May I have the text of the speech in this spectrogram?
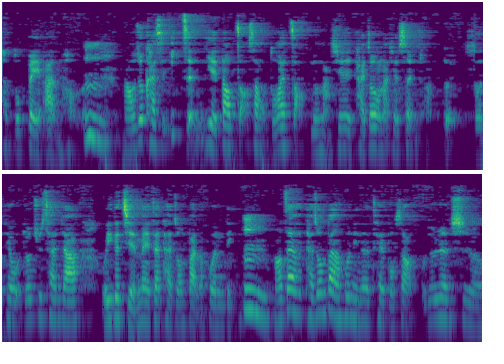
很多备案好了。嗯，然后就开始一整夜到早上，我都在找有哪些台中有哪些摄影团队。昨天我就去参加我一个姐妹在台中办的婚礼，嗯，然后在台中办的婚礼那个 table 上，我就认识了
